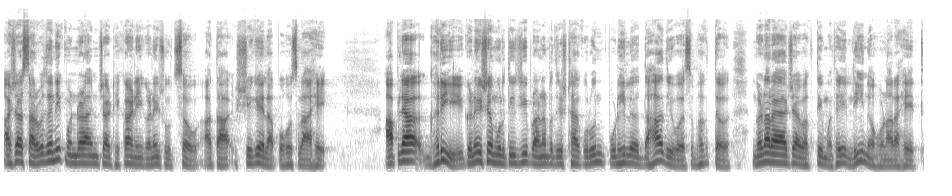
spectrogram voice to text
अशा सार्वजनिक मंडळांच्या ठिकाणी गणेश उत्सव आता शिगेला पोहोचला आहे. आपल्या घरी गणेश मूर्तीची प्राणप्रतिष्ठा करून पुढील दहा दिवस भक्त गणरायाच्या भक्तीमध्ये लीन होणार आहेत.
